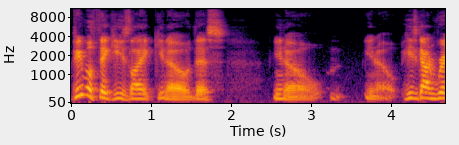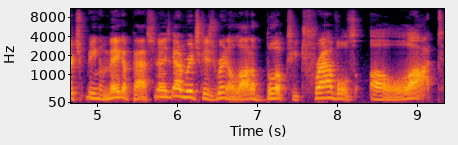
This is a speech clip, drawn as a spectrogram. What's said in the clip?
People think he's like, you know, this, you know, you know, he's gotten rich being a mega pastor. No, he's gotten rich because he's written a lot of books. He travels a lot.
